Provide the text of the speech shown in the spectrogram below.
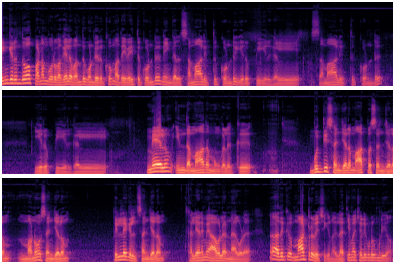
எங்கிருந்தோ பணம் ஒரு வகையில் வந்து கொண்டிருக்கும் அதை வைத்துக்கொண்டு நீங்கள் சமாளித்து கொண்டு இருப்பீர்கள். சமாளித்து கொண்டு இருப்பீர்கள். மேலும் இந்த மாதம் உங்களுக்கு புத்தி சஞ்சலம் ஆத்ம சஞ்சலம் மனோ சஞ்சலம் பிள்ளைகள் சஞ்சலம் கல்யாணமே ஆகலைன்னா கூட அதுக்கு மாற்று வச்சுக்கணும். எல்லாத்தையுமே சொல்லிக் கொடுக்க முடியும்.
